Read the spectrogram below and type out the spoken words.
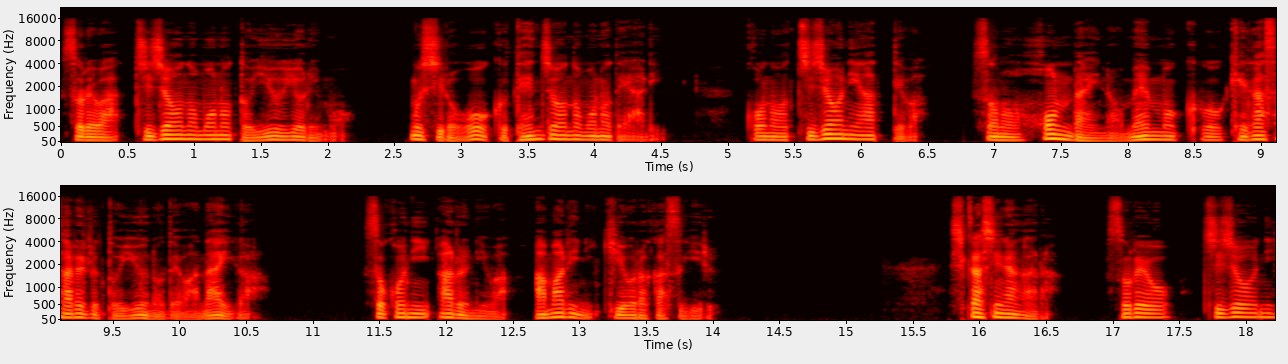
それは地上のものというよりも、むしろ多く天上のものであり、この地上にあってはその本来の面目を汚されるというのではないが、そこにあるにはあまりに清らかすぎる。しかしながら、それを地上に引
